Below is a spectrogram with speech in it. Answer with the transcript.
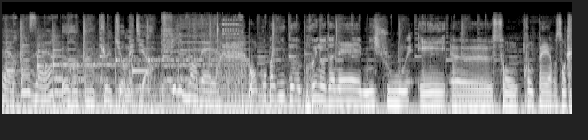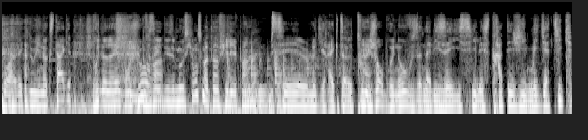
9h, 11h. Europe 1 Culture Média. Philippe Vandel. En compagnie de Bruno Donnet, Michou et euh, son compère, sont toujours avec nous, Inoxtag. Bruno Donnet, bonjour. Vous avez des émotions ce matin, Philippe hein? C'est le direct. Tous les jours, Bruno, vous analysez ici les stratégies médiatiques.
